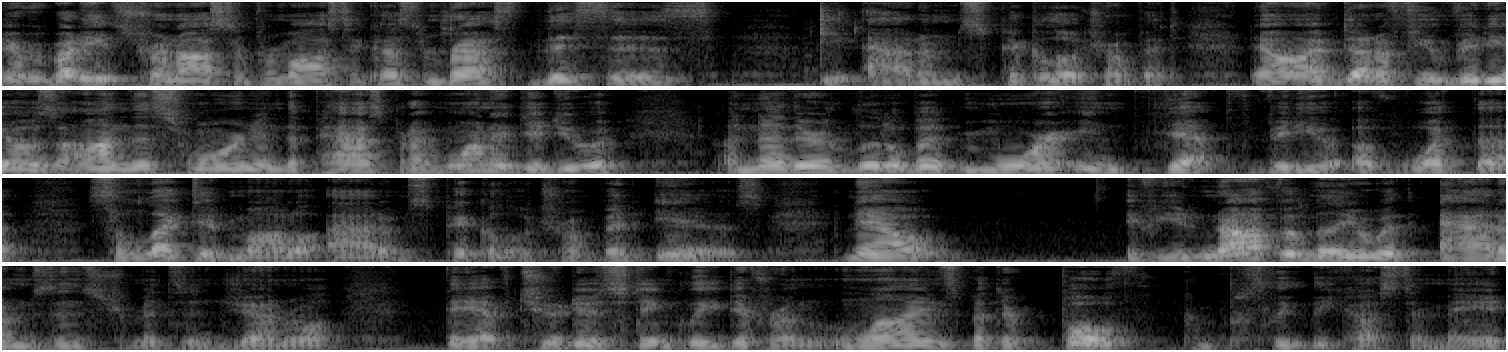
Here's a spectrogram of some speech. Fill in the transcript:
everybody, it's Trent Austin from Austin Custom Brass. This is the Adams Piccolo trumpet. Now, I've done a few videos on this horn in the past, but I wanted to do a, another little bit more in-depth video of what the selected model Adams Piccolo trumpet is. Now, if you're not familiar with Adams instruments in general, they have two distinctly different lines, but they're both completely custom made.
